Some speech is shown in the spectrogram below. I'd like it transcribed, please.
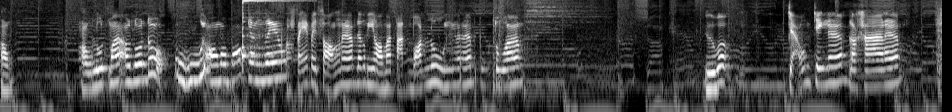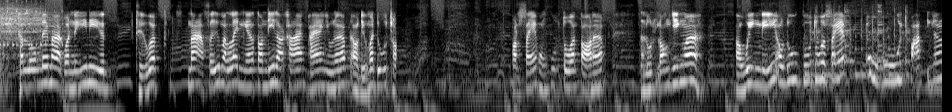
เอา เอาลุดมา เอาโรนโดโอ้โหออกมาบล็อกอย่างเร็วเซฟไปสองนะครับ แล้วก็มีออกมาตัดบอลลูกนี้นะครับตัวถือว่าแจ๋วจริงนะครับ ราคานะครับ ถ้าลงได้มากกว่านี้นี่ถือว่าน่าซื้อมาเล่นไงตอนนี้ราคาแพงอยู่นะครับ เอาเดี๋ยวมาดูช็อตช็อตเซฟของกูตัวต่อนะครับ หลุดลองยิงมาเอาวิ่งหนีเอาดูกูตัวเซฟโอ้โหปัดอีกแล้ว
